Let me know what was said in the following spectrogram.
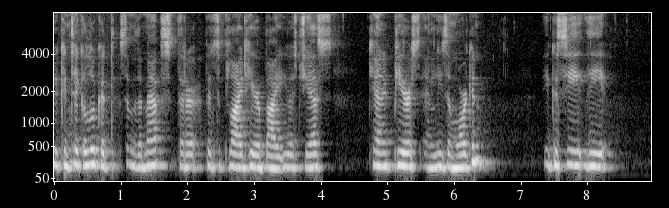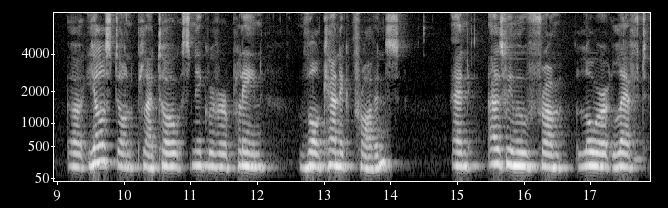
We can take a look at some of the maps that have been supplied here by USGS, Kenneth Pierce, and Lisa Morgan. You can see the uh, Yellowstone Plateau, Snake River Plain volcanic province. And as we move from lower left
